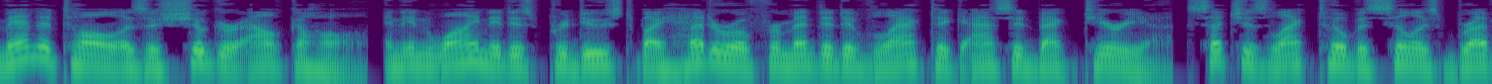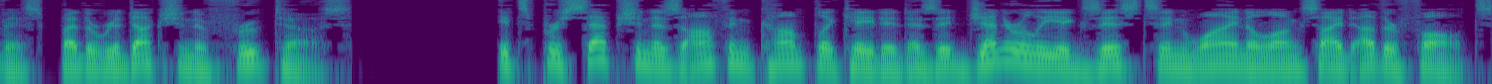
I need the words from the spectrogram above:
Mannitol is a sugar alcohol, and in wine it is produced by heterofermentative lactic acid bacteria, such as Lactobacillus brevis, by the reduction of fructose. Its perception is often complicated as it generally exists in wine alongside other faults,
